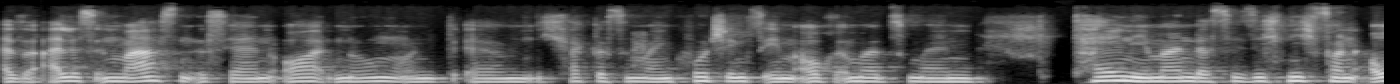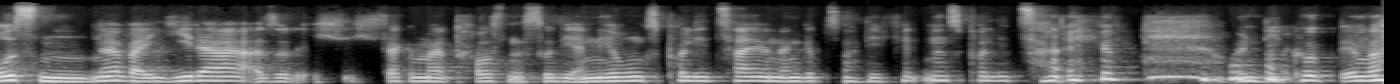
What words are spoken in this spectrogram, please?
also alles in Maßen ist ja in Ordnung. Und ähm, ich sage das in meinen Coachings eben auch immer zu meinen Teilnehmern, dass sie sich nicht von außen, ne, weil jeder, also ich, ich sage immer, draußen ist so die Ernährungspolizei und dann gibt es noch die Fitnesspolizei und die guckt immer,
